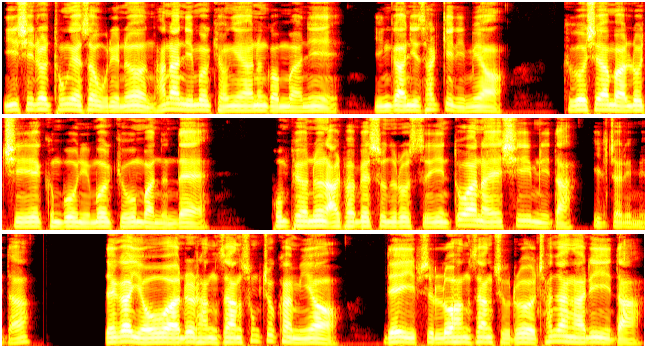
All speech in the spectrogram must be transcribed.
이 시를 통해서 우리는 하나님을 경외하는 것만이 인간이 살 길이며 그것이야말로 지혜의 근본임을 교훈받는데 본편은 알파벳 순으로 쓰인 또 하나의 시입니다. 1절입니다. 내가 여호와를 항상 송축하며 내 입술로 항상 주를 찬양하리이다.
